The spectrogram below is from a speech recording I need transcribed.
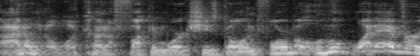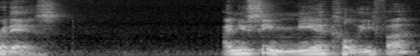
I don't know what kind of fucking work she's going for, but whatever it is, and you see Mia Khalifa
